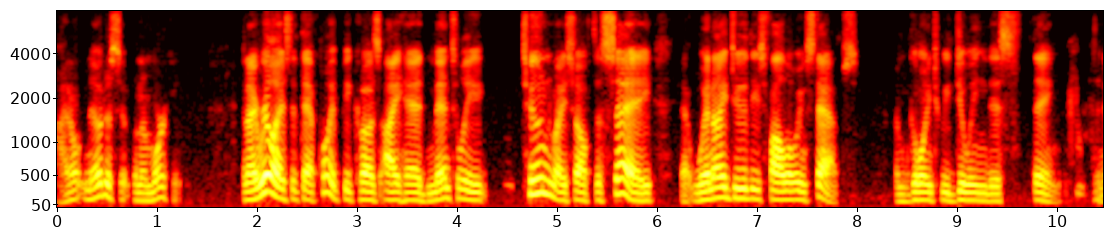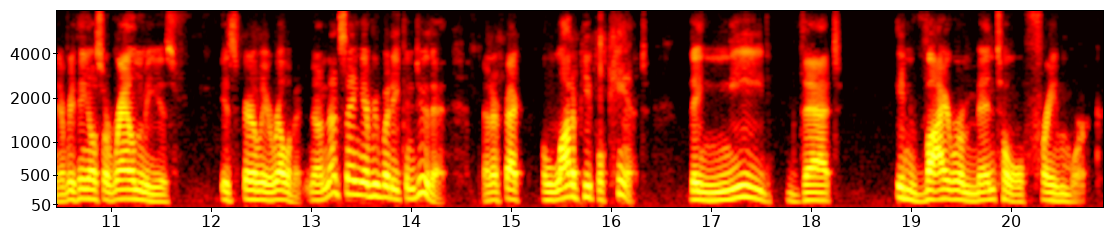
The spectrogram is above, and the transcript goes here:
I don't notice it when I'm working. And I realized at that point because I had mentally tuned myself to say that when I do these following steps, I'm going to be doing this thing, and everything else around me is is fairly irrelevant. Now, I'm not saying everybody can do that. Matter of fact, a lot of people can't. They need that environmental framework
